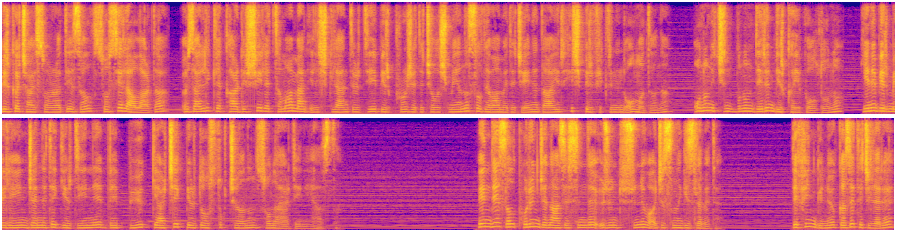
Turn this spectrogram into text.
Birkaç ay sonra Diesel sosyal ağlarda özellikle kardeşiyle tamamen ilişkilendirdiği bir projede çalışmaya nasıl devam edeceğine dair hiçbir fikrinin olmadığını, onun için bunun derin bir kayıp olduğunu yeni bir meleğin cennete girdiğini ve büyük gerçek bir dostluk çağının sona erdiğini yazdı. Vin Diesel Paul'ün cenazesinde üzüntüsünü ve acısını gizlemedi. Defin günü gazetecilere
